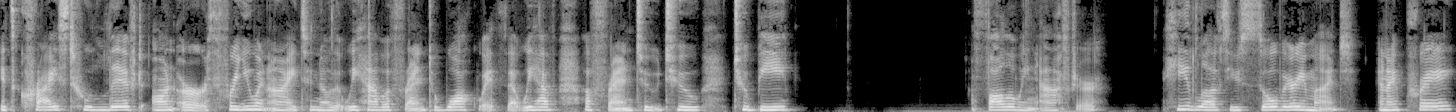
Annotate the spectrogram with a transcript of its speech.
It's Christ who lived on earth for you and I to know that we have a friend to walk with, that we have a friend to to to be following after. He loves you so very much. And I pray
